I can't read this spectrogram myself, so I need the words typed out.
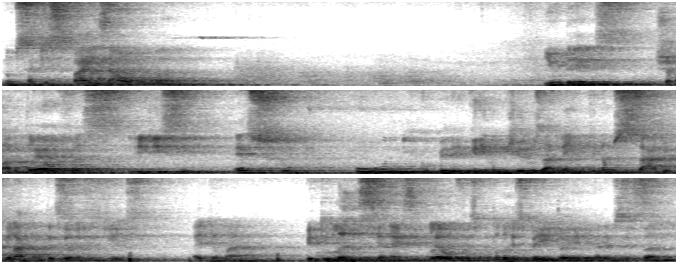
não satisfaz a alma humana. E um deles, chamado Cleofas, lhe disse: És tu o único peregrino em Jerusalém que não sabe o que lá aconteceu nesses dias. É de uma petulância, né? Esse Cleofas, com todo respeito a ele, né? deve ser santo,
